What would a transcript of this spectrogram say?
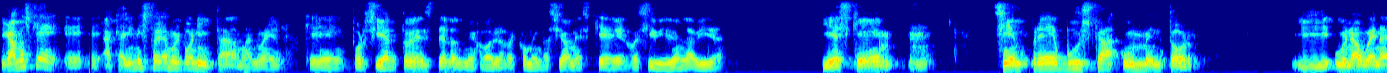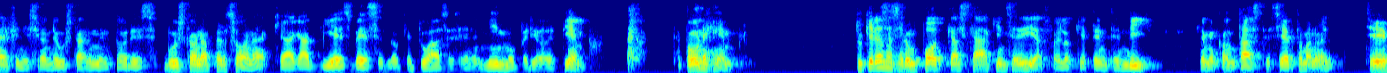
Digamos que eh, eh, acá hay una historia muy bonita, Manuel, que por cierto es de las mejores recomendaciones que he recibido en la vida y es que siempre busca un mentor y una buena definición de buscar un mentor es busca una persona que haga 10 veces lo que tú haces en el mismo periodo de tiempo. Te pongo un ejemplo. Tú quieres hacer un podcast cada 15 días, fue lo que te entendí, que me contaste, ¿cierto, Manuel? Sí.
